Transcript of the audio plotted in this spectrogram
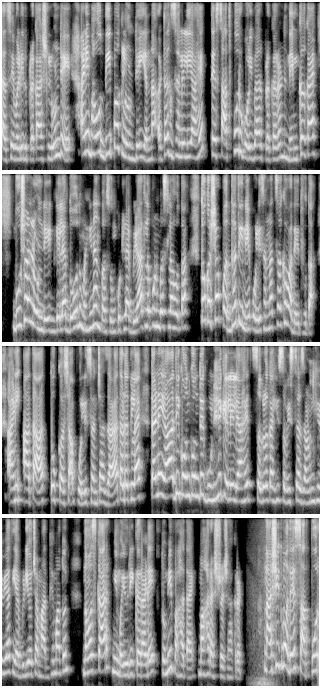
त्याचे वडील प्रकाश लोंढे आणि भाऊ दीपक लोंढे यांना अटक झालेली आहे ते सातपूर गोळीबार प्रकरण नेमकं काय? भूषण लोंढे गेल्या दोन महिन्यांपासून कुठल्या बिळात लपून बसला होता? तो कशा पद्धतीने पोलिसांना चकवा देत होता? आणि आता तो कशा पोलिसांच्या जाळ्यात अडकलाय? त्याने याआधी कोणकोणते गुन्हे केलेले आहेत? सगळं काही सविस्तर जाणून घेऊयात या व्हिडिओच्या माध्यमातून. नमस्कार मी मयुरी कराडे. तुम्ही पाहताय महाराष्ट्र जागरण. नाशिकमध्ये सातपूर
